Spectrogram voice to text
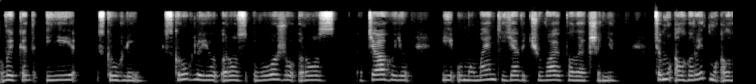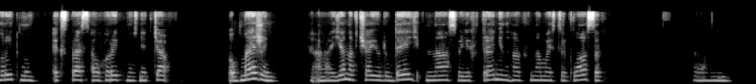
викид і скруглюю. Скруглюю, розвожу, розтягую, і у моменті я відчуваю полегшення. Цьому алгоритму, алгоритму, експрес-алгоритму зняття обмежень я навчаю людей на своїх тренінгах, на майстер-класах. Ем,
